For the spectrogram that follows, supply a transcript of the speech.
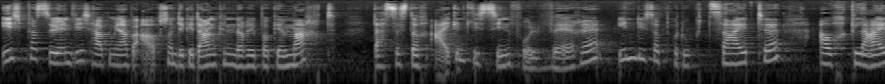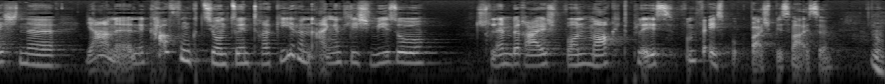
Ich persönlich habe mir aber auch schon die Gedanken darüber gemacht, dass es doch eigentlich sinnvoll wäre, in dieser Produktseite auch gleich eine, ja, eine, eine Kauffunktion zu interagieren, eigentlich wie so Schlemmbereich von Marketplace von Facebook beispielsweise. Ja.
